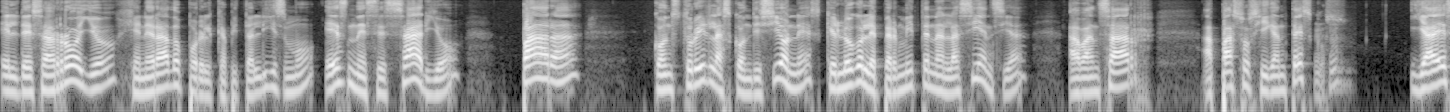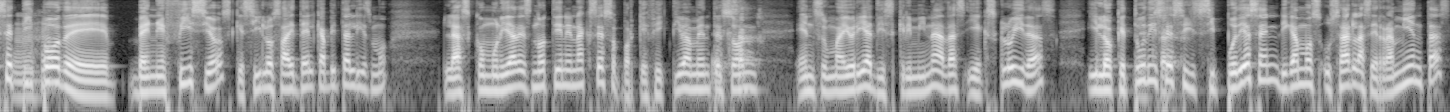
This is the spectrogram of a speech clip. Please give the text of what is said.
el desarrollo generado por el capitalismo es necesario para construir las condiciones que luego le permiten a la ciencia avanzar a pasos gigantescos. Y a ese tipo de beneficios, que sí los hay del capitalismo, las comunidades no tienen acceso porque efectivamente son en su mayoría discriminadas y excluidas. Y lo que tú dices, si, si pudiesen, digamos, usar las herramientas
